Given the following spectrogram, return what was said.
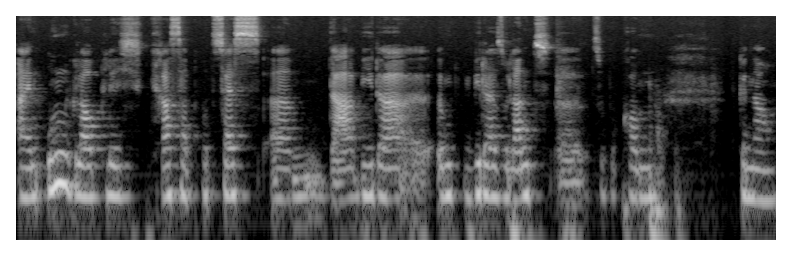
ein unglaublich krasser Prozess, ähm, da wieder äh, irgendwie wieder so Land äh, zu bekommen. Genau.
